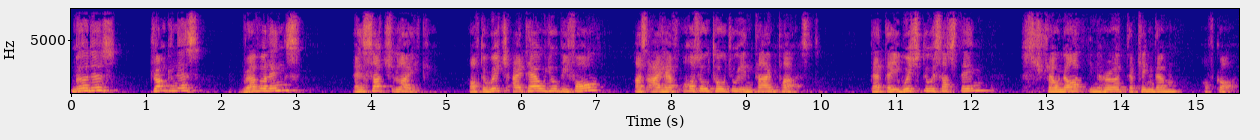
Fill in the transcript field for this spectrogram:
murders, drunkenness, revelings, and such like, of the which I tell you before, as I have also told you in time past, that they which do such things shall not inherit the kingdom of God.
